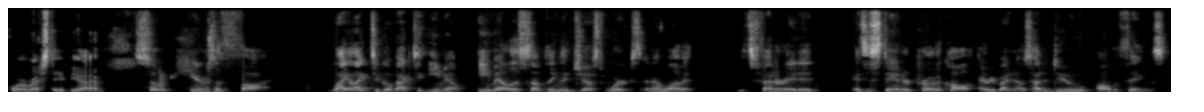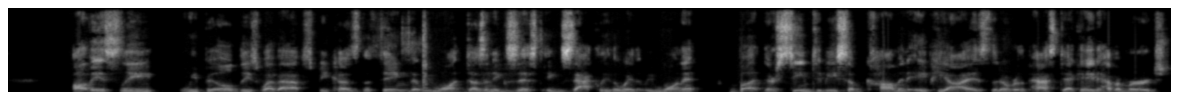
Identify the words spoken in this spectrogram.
core REST API. So here's a thought. I like to go back to email. Email is something that just works and I love it. It's federated. It's a standard protocol. Everybody knows how to do all the things. Obviously, we build these web apps because the thing that we want doesn't exist exactly the way that we want it. But there seem to be some common APIs that over the past decade have emerged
